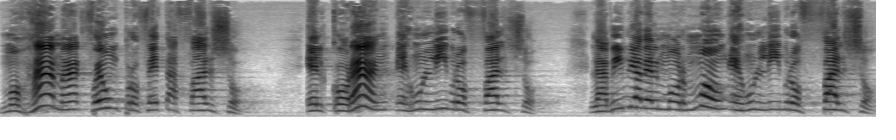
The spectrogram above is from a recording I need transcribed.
Mohammed fue un profeta falso. El Corán es un libro falso. La Biblia del Mormón es un libro falso.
